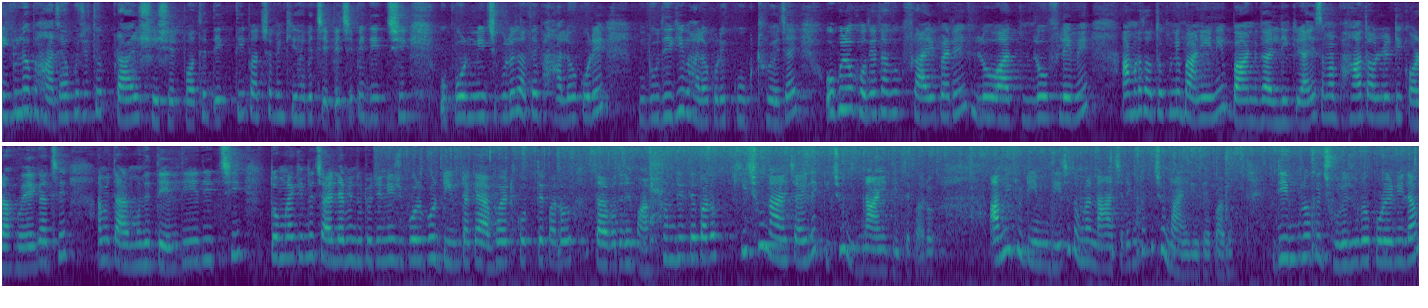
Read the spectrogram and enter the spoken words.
এইগুলো ভাজাভুজি তো প্রায় শেষের পথে। দেখতেই পাচ্ছ আমি কীভাবে চেপে চেপে দিচ্ছি উপর নিচগুলো যাতে ভালো করে, দুদিকই ভালো করে কুকড হয়ে যায়। ওগুলো হতে থাকুক ফ্রাই প্যানে লো আর লো ফ্লেমে আমরা ততক্ষণে বানিয়ে নিই বার্ন গার্লিক রাইস আমার ভাত অলরেডি করা হয়ে গেছে। আমি তার মধ্যে তেল দিয়ে দিচ্ছি। তোমরা কিন্তু চাইলে আমি দুটো জিনিস বলব, ডিমটাকে অ্যাভয়েড করতে পারো, তার বদলে মাশরুম দিতে পারো। কিছু না চাইলে কিছু নাই দিতে পারো। আমি একটু ডিম দিয়েছি, তোমরা না চাইলে কিন্তু কিছু নাই দিতে পারো। ডিমগুলোকে ঝুড়ো ঝুড়ো করে নিলাম।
